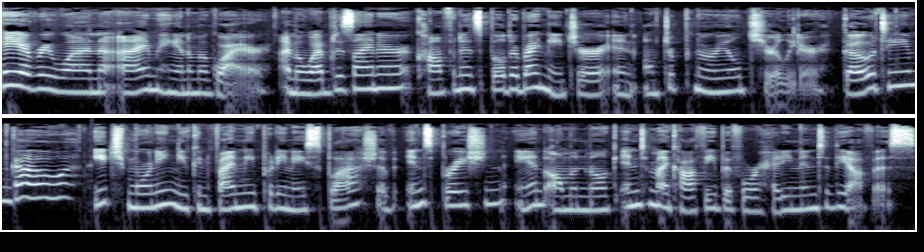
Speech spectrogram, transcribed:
Hey everyone, I'm Hannah McGuire. I'm a web designer, confidence builder by nature, and entrepreneurial cheerleader. Go team, go! Each morning, you can find me putting a splash of inspiration and almond milk into my coffee before heading into the office.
